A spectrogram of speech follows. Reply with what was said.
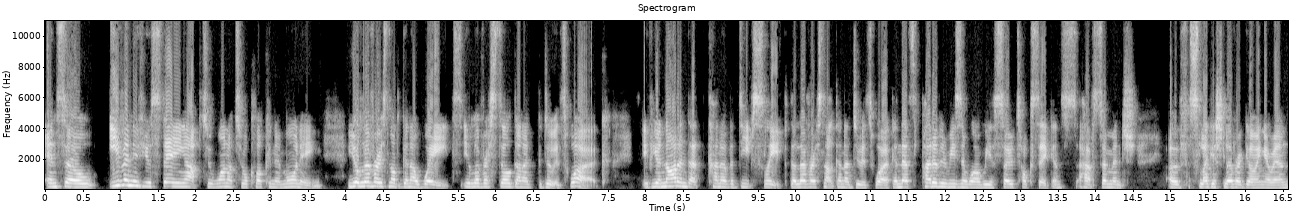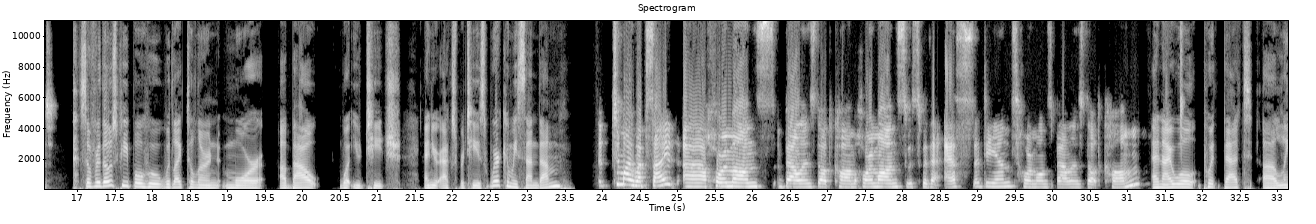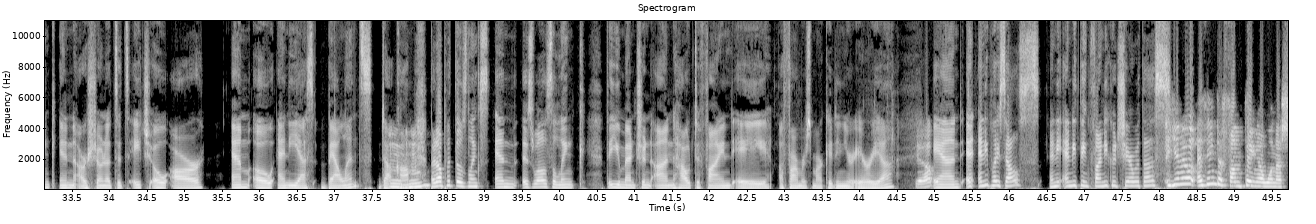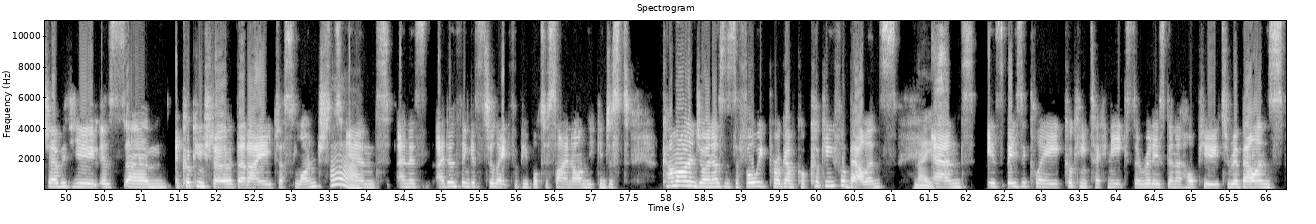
and so even if you're staying up to one or two o'clock in the morning your liver is not to wait your liver is still to do its work if you're not in that kind of a deep sleep, the liver is not to do its work. And that's part of the reason why we are so toxic and have so much of sluggish liver going around. So, for those people who would like to learn more about what you teach and your expertise, where can we send them? To my website, uh, hormonesbalance.com, hormones with, with an S at the end, hormonesbalance.com. And I will put that uh, link in our show notes. It's H O R M O N E S balance.com. Mm-hmm. But I'll put those links and as well as the link that you mentioned on how to find a, a farmer's market in your area. Yeah. And a- any place else? Any anything fun you could share with us? You know, I think the fun thing I want to share with you is um, a cooking show that I just launched, ah. and and it's I don't think it's too late for people to sign on. You can just come on and join us. It's a four week program called Cooking for Balance. Nice. And it's basically cooking techniques that really is going to help you to rebalance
